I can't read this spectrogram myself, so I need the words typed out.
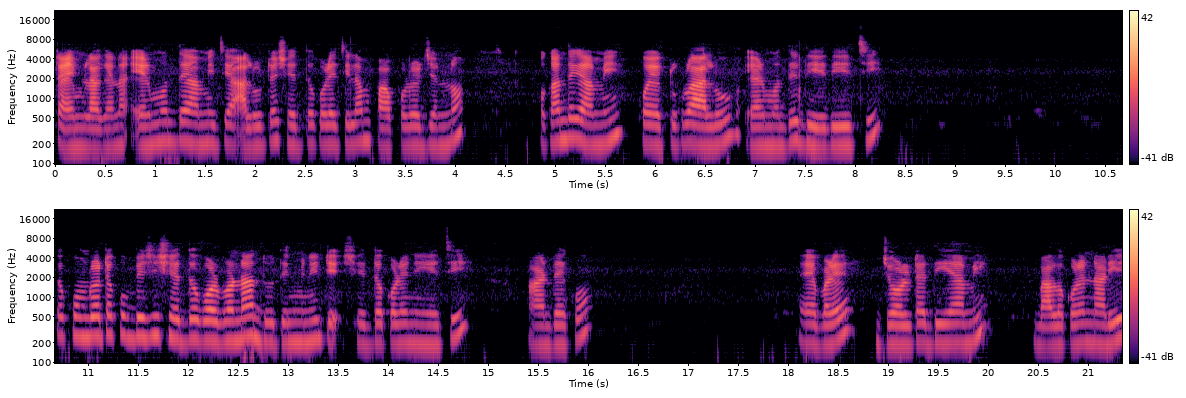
টাইম লাগে না। এর মধ্যে আমি যে আলুটা সেদ্ধ করেছিলাম পাঁপড়ের জন্য ওখান থেকে আমি কয়েক টুকরো আলু এর মধ্যে দিয়ে দিয়েছি। তো কুমড়োটা খুব বেশি সেদ্ধ করব না, দু তিন মিনিট সেদ্ধ করে নিয়েছি। আর দেখো, এবারে জলটা দিয়ে আমি ভালো করে নাড়িয়ে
